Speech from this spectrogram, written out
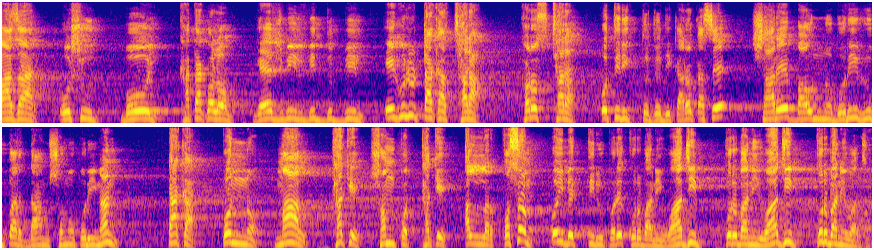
বাজার, ওষুধ, বই, খাতা কলম, গ্যাস বিল, বিদ্যুৎ বিল এগুলোর টাকা ছাড়া, খরচ ছাড়া অতিরিক্ত যদি কারও কাছে সাড়ে বাউন্ন বড়ি রূপার দাম সমপরিমাণ টাকা, পণ্য, মাল থাকে, সম্পদ থাকে, আল্লাহর কসম, ওই ব্যক্তির উপরে কোরবানি ওয়াজিব কোরবানি ওয়াজিব কোরবানি ওয়াজিব।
